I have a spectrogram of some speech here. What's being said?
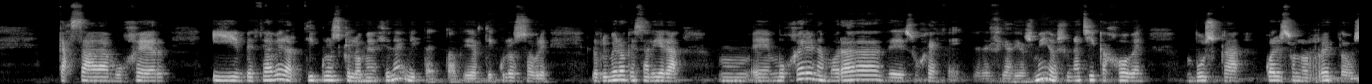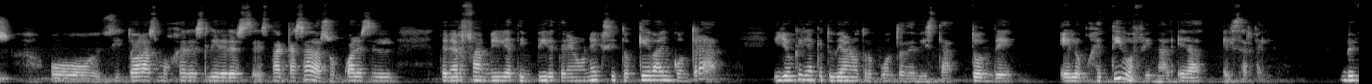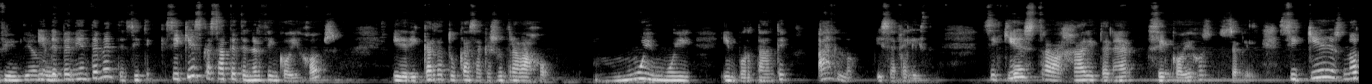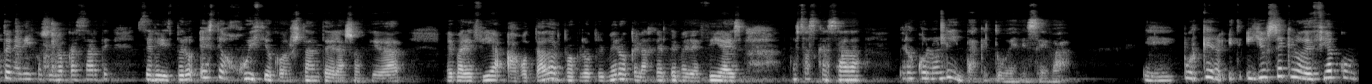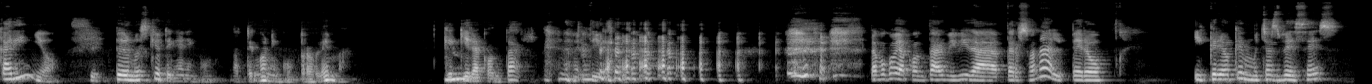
casada, mujer, y empecé a ver artículos que lo mencioné en mi TED Talk, y artículos sobre, lo primero que saliera, mm, mujer enamorada de su jefe. Yo decía, Dios mío, si una chica joven busca cuáles son los retos o si todas las mujeres líderes están casadas o cuál es el tener familia te impide tener un éxito, ¿qué va a encontrar? Y yo quería que tuvieran otro punto de vista donde el objetivo final era el ser feliz. Definitivamente. Independientemente, si, si quieres casarte, tener cinco hijos y dedicarte a tu casa, que es un trabajo muy, muy importante, hazlo y sé feliz. Si quieres trabajar y tener cinco hijos, sé feliz. Si quieres no tener hijos y no casarte, sé feliz. Pero este juicio constante de la sociedad me parecía agotador, porque lo primero que la gente me decía es, no estás casada, pero con lo linda que tú eres, Eva. Eh, ¿Por qué? Y, yo sé que lo decían con cariño, pero no es que yo tenga ningún, no tengo ningún problema. que quiera contar. mentira. Tampoco voy a contar mi vida personal, pero... Y creo que muchas veces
